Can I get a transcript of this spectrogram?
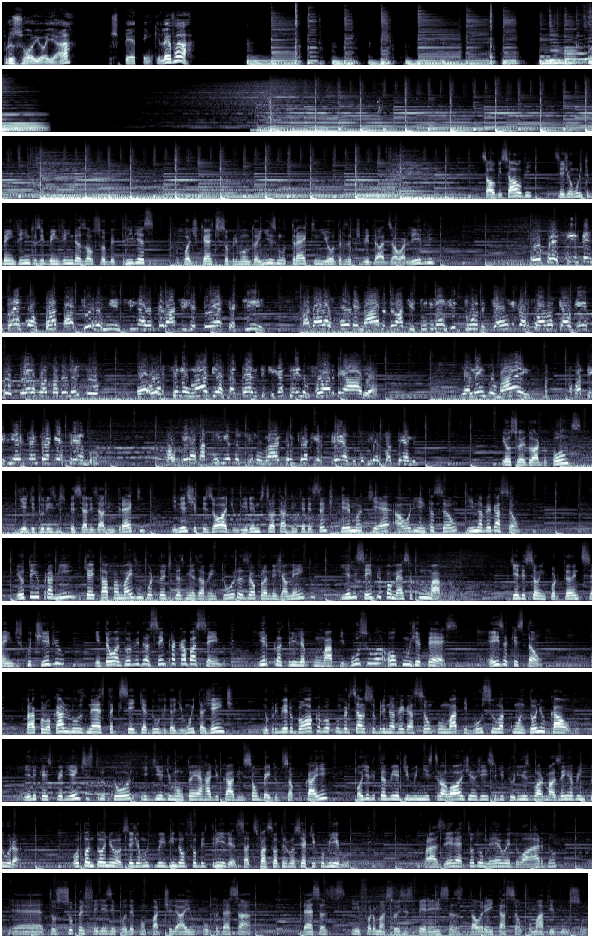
Para os olhos olhar, os pés tem que levar. Salve, salve! Sejam muito bem-vindos e bem-vindas ao Sobre Trilhas, um podcast sobre montanhismo, trekking e outras atividades ao ar livre. Eu preciso entrar em contato, aqui eles me ensinam a operar esse GPS aqui para dar as coordenadas de latitude e longitude, que é a única forma que alguém por terra pode saber onde eu estou. É, o celular e a satélite fica saindo fora da área. E além do mais, a bateria está enfraquecendo. Porque a bateria do celular está enfraquecendo do via satélite. Eu sou Eduardo Pontes, guia de turismo especializado em trekking, e neste episódio iremos tratar do interessante tema que é a orientação e navegação. Eu tenho para mim que a etapa mais importante das minhas aventuras é o planejamento e ele sempre começa com um mapa. Que eles são importantes é indiscutível, então a dúvida sempre acaba sendo: ir para a trilha com mapa e bússola ou com GPS? Eis a questão. Para colocar luz nesta que sei que é dúvida de muita gente, no primeiro bloco eu vou conversar sobre navegação com mapa e bússola com Antônio Calvo, ele que é experiente instrutor e guia de montanha radicado em São Bento do Sapucaí, onde ele também administra a loja e agência de turismo Armazém Aventura. Opa Antônio, seja muito bem-vindo ao Sobre Trilhas, satisfação ter você aqui comigo. Prazer é todo meu, Eduardo. Estou é, super feliz em poder compartilhar aí um pouco dessa dessas informações e experiências da orientação com mapa e bússola.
